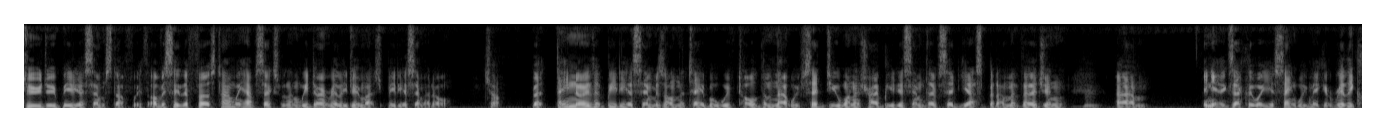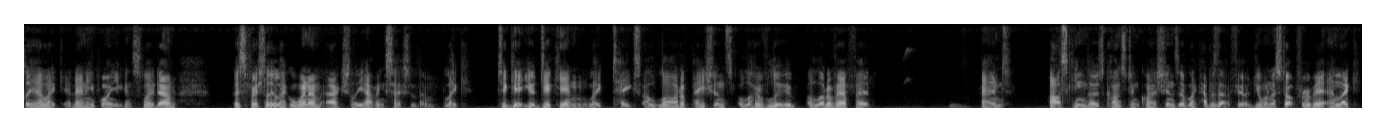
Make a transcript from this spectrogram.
do do BDSM stuff with. Obviously, the first time we have sex with them, we don't really do much BDSM at all. Sure. But they know that BDSM is on the table. We've told them that. We've said, "Do you want to try BDSM?" They've said yes, but I'm a virgin. Mhm. Um, and yeah, exactly what you're saying. We make it really clear. Like at any point, you can slow down, especially like when I'm actually having sex with them. Like to get your dick in, like takes a lot of patience, a lot of lube, a lot of effort, And asking those constant questions of like, "How does that feel? Do you want to stop for a bit?" And like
